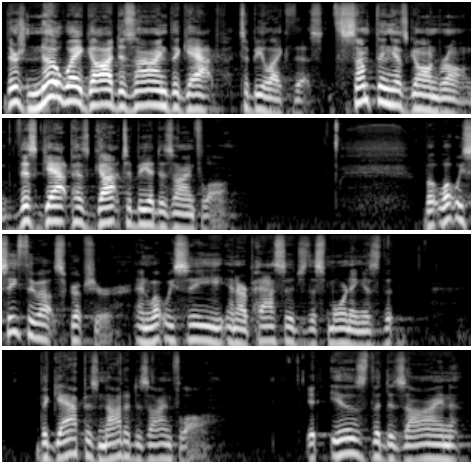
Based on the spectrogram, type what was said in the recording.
There's no way God designed the gap to be like this. Something has gone wrong. This gap has got to be a design flaw. But what we see throughout Scripture and what we see in our passage this morning is that the gap is not a design flaw, it is the design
